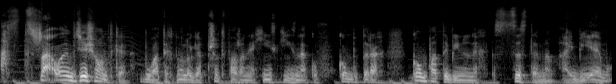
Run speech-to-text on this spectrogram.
a strzałem w dziesiątkę była technologia przetwarzania chińskich znaków w komputerach kompatybilnych z systemem IBM-u.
